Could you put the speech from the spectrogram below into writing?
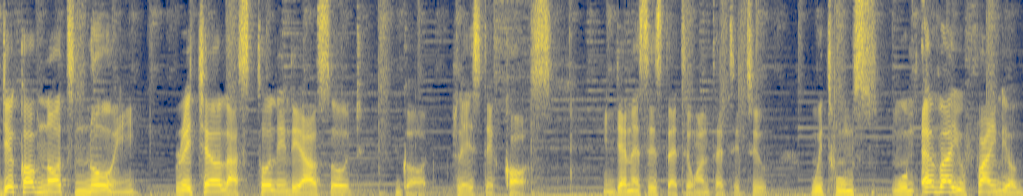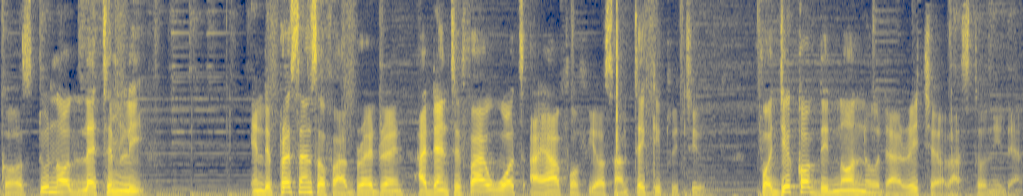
Jacob, not knowing Rachel has stolen the household god, placed a curse in Genesis 31 32. With whom, whomever you find your gods, do not let him live. In the presence of our brethren, identify what I have of yours and take it with you. For Jacob did not know that Rachel had stolen them.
